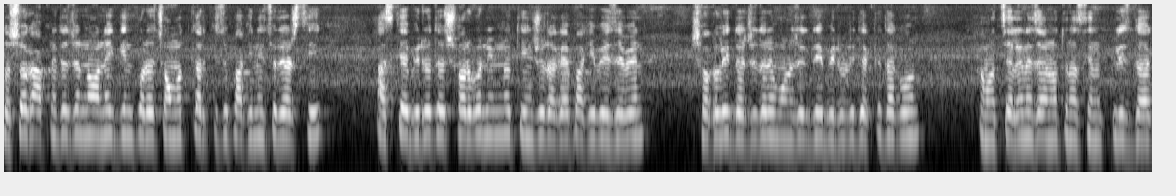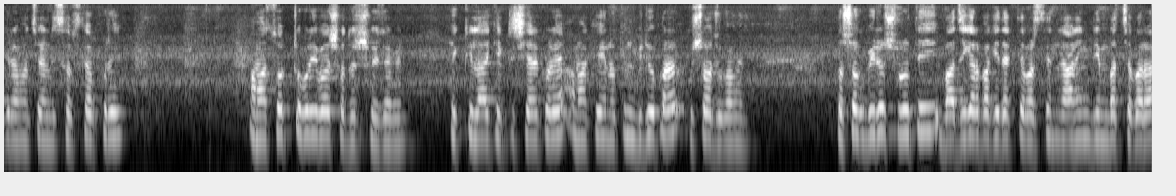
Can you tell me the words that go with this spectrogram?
দর্শক, আপনাদের জন্য অনেক দিন পরে চমৎকার কিছু পাখি নিয়ে চলে আসছি। আজকে ভিডিওতে সর্বনিম্ন তিনশো টাকায় পাখি পেয়ে যাবেন। সকলেই ধৈর্য ধরে মনোযোগ দিয়ে ভিডিওটি দেখতে থাকুন। আমার চ্যানেলে যারা নতুন আছেন প্লিজ দয়া করে আমার চ্যানেলটি সাবস্ক্রাইব করে আমার ছোট্ট পরিবার সদস্য হয়ে যাবেন। একটি লাইক একটি শেয়ার করে আমাকে নতুন ভিডিও করার উৎসাহ যোগাবেন। দর্শক ভিডিওর শুরুতেই বাজিকার পাখি দেখতে পাচ্ছেন রানিং ডিম বাচ্চা করা।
